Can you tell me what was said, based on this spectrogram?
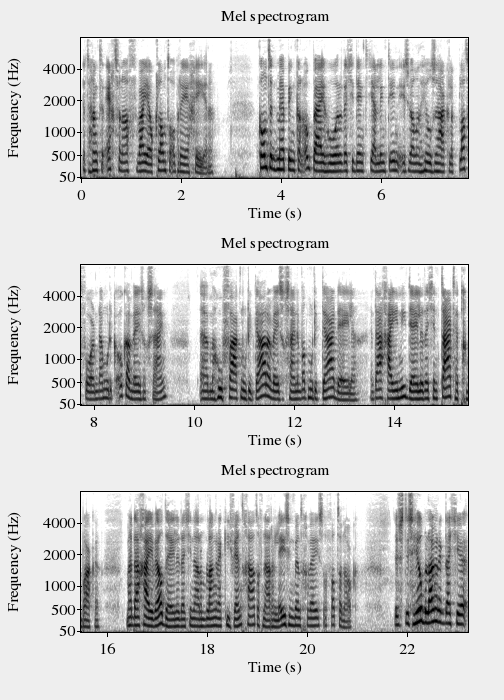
Het hangt er echt vanaf waar jouw klanten op reageren. Content mapping kan ook bij horen dat je denkt: ja, LinkedIn is wel een heel zakelijk platform, daar moet ik ook aanwezig zijn. Uh, maar hoe vaak moet ik daar aanwezig zijn en wat moet ik daar delen? En daar ga je niet delen dat je een taart hebt gebakken. Maar daar ga je wel delen dat je naar een belangrijk event gaat of naar een lezing bent geweest of wat dan ook. Dus het is heel belangrijk dat je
